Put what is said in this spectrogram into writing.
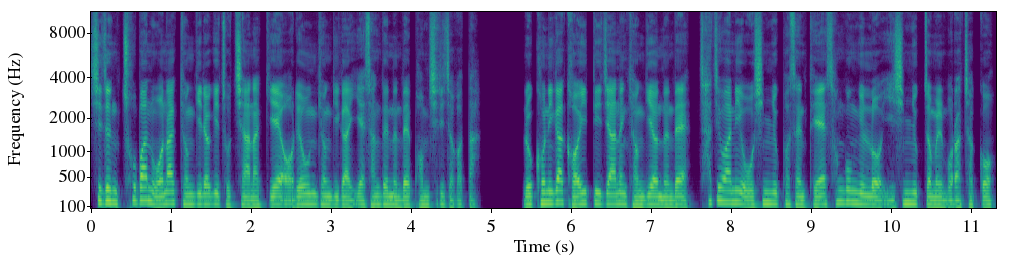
시즌 초반 워낙 경기력이 좋지 않았기에 어려운 경기가 예상됐는데 범실이 적었다. 루코니가 거의 뛰지 않은 경기였는데 차지환이 56%의 성공률로 26점을 몰아쳤고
